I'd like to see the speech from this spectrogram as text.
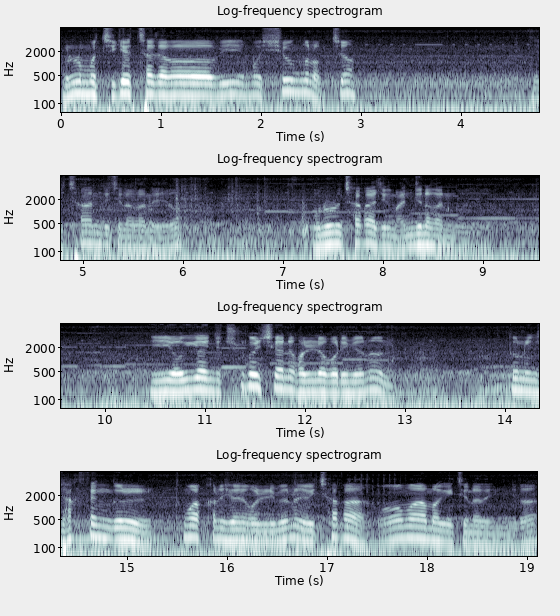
물론 뭐 지게차 작업이 뭐 쉬운 건 없죠. 이제 차 한 대 지나가네요. 오늘은 차가 지금 안 지나가는 거예요. 이 여기가 이제 출근 시간에 걸려버리면은 또는 이제 학생들 통학하는 시간에 걸리면은 여기 차가 어마어마하게 지나다닙니다.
